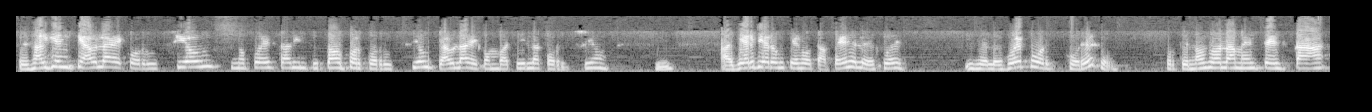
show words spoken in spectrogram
pues alguien que habla de corrupción no puede estar imputado por corrupción, que habla de combatir la corrupción. Ayer vieron que JP le fue, y se le fue por, por eso, porque no solamente está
